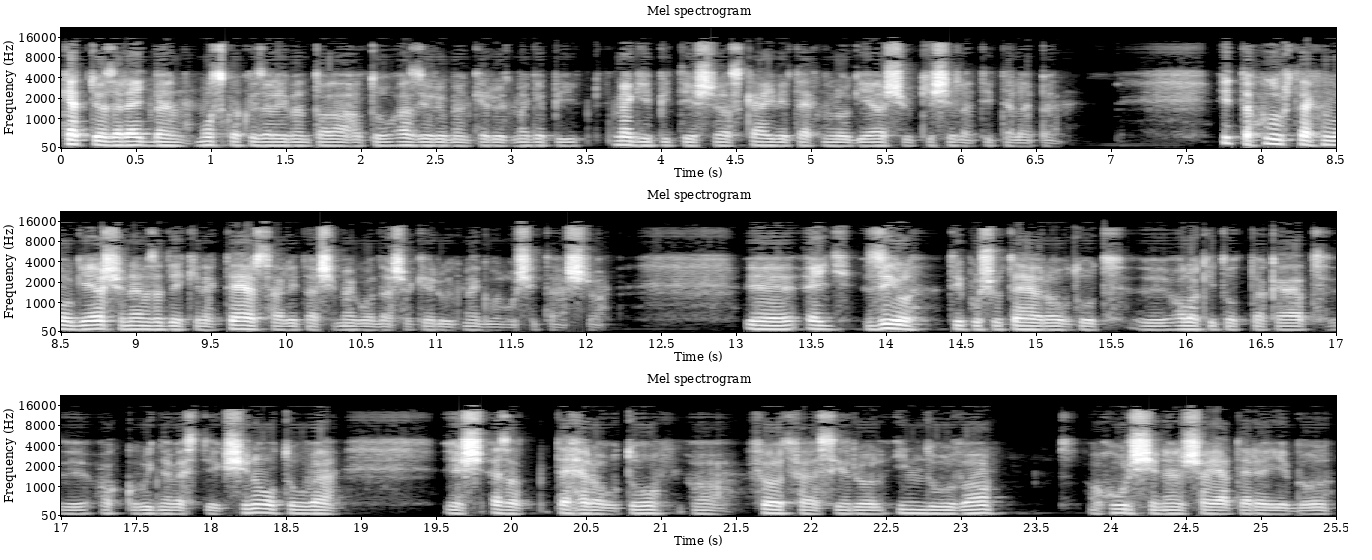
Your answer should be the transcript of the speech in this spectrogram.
2001-ben Moszkva közelében található Azerőben került megépítésre a Skyway technológia első kísérleti telepe. Itt a Hur technológia első nemzedékének teherszállítási megoldása került megvalósításra. Egy ZIL típusú teherautót alakítottak át, akkor úgy nevezték sinautóvá, és ez a teherautó a földfelszínről indulva a Hursinen saját erejéből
